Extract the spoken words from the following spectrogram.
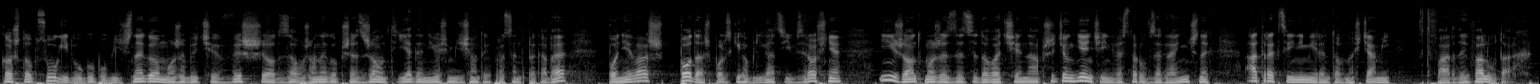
koszt obsługi długu publicznego może być wyższy od założonego przez rząd 1,8% PKB, ponieważ podaż polskich obligacji wzrośnie i rząd może zdecydować się na przyciągnięcie inwestorów zagranicznych atrakcyjnymi rentownościami w twardych walutach.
